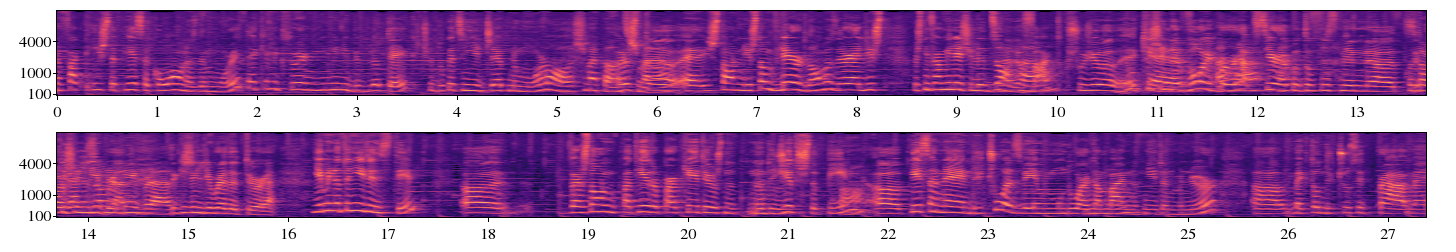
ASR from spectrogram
në fakt ishte pjesë e kolonës dhe murit e kemi kthyer në një mini bibliotekë që duket si një xhep në mur. Po, shumë e këndshme. Është e i shton i shton vlerë dhomës dhe realisht është një familje që lexon në fakt, kështu që e kishin nevojë për hapësira ku të fusnin të kishin librat, të kishin librat e tyre. Jemi në të njëjtin stil, Vazhdon patjetër parketi është në, në të mhm. gjithë shtëpinë, uh, po. pjesën e ndriçuesve jemi munduar ta mhm. mbajmë në të njëtën mënyrë, uh, me këto ndriçuesit pra me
